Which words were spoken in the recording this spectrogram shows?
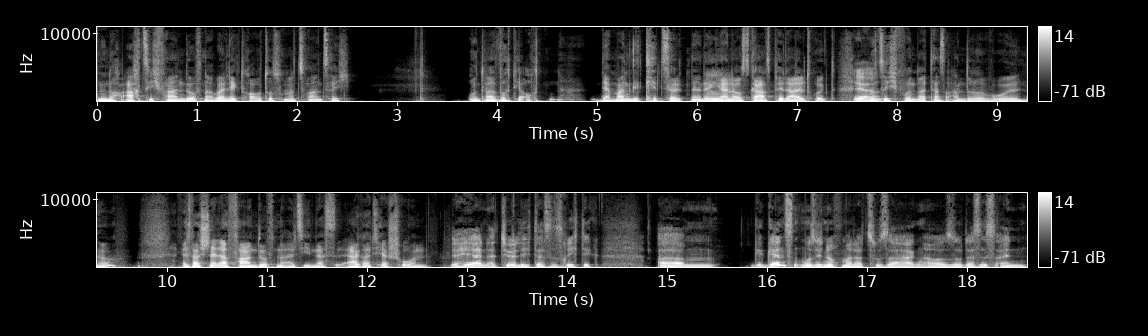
nur noch 80 fahren dürfen, aber Elektroautos 120. Und da wird ja auch der Mann gekitzelt, ne, der Mhm. gerne aufs Gaspedal drückt Ja. und sich wundert, dass andere wohl ne, etwas schneller fahren dürfen als ihn. Das ärgert ja schon. Ja, ja, natürlich, das ist richtig. Ähm, ergänzend muss ich noch mal dazu sagen, also das ist ein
